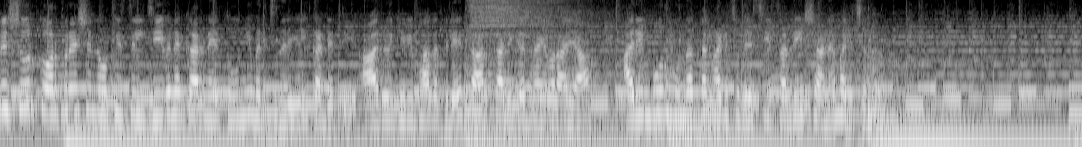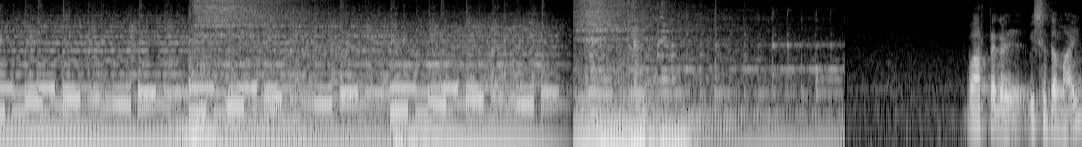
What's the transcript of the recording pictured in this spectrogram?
തൃശൂർ കോർപ്പറേഷൻ ഓഫീസിൽ ജീവനക്കാരനെ തൂങ്ങി മരിച്ച നിലയിൽ കണ്ടെത്തി. ആരോഗ്യ വിഭാഗത്തിലെ താൽക്കാലിക ഡ്രൈവറായ അരിമ്പൂർ കുന്നത്തങ്ങാടി സ്വദേശി സതീഷാണ് മരിച്ചത്. വാർത്തകൾ വിശദമായി.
